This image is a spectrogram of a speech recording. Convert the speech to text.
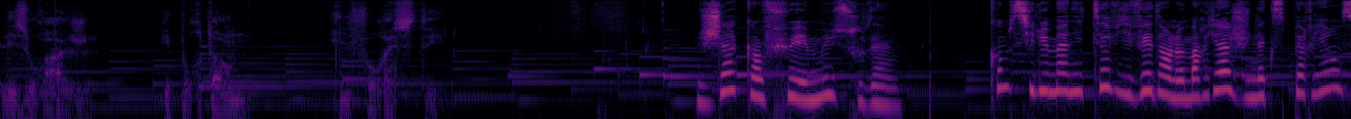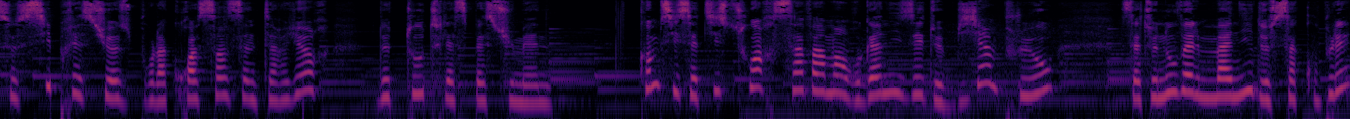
les orages. Et pourtant, il faut rester. Jacques en fut ému soudain comme si l'humanité vivait dans le mariage une expérience si précieuse pour la croissance intérieure de toute l'espèce humaine, comme si cette histoire savamment organisée de bien plus haut, cette nouvelle manie de s'accoupler,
